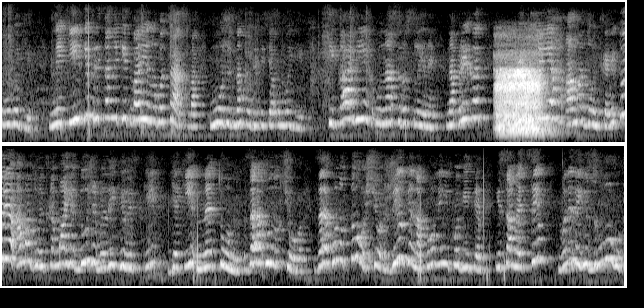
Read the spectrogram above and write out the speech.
у воді. Не тільки представники тваринного царства можуть знаходитися у воді. Цікаві у нас рослини. Наприклад, Вікторія Амазонська. Вікторія Амазонська має дуже великі листки, які не тонуть. За рахунок чого? За рахунок того, що жилки наповнені повітрям. І саме цим вони дають змогу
